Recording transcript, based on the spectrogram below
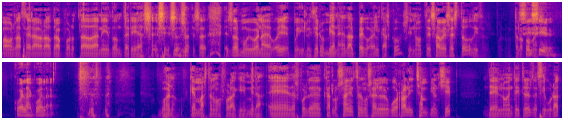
Vamos a hacer ahora otra portada ni tonterías. Sí, eso, eso- eso- eso es muy buena. Oye, pues y lo hicieron bien, ¿eh? Da el pego, ¿eh? El casco. Si no te sabes esto, dices, pues te lo sí, comes. sí, cuela, cuela. Bueno, ¿qué más tenemos por aquí? Mira, eh, después de Carlos Sainz tenemos el World Rally Championship del 93 de Figurat.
